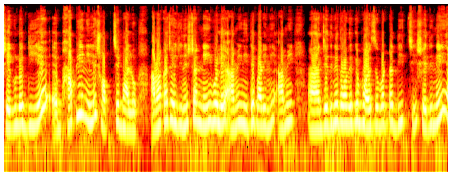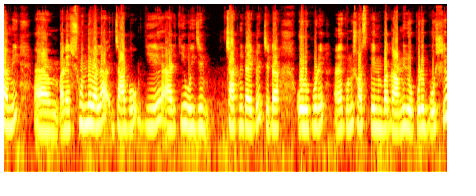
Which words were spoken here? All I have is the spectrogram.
সেগুলো দিয়ে ভাপিয়ে নিলে সবচেয়ে ভালো। আমার কাছে ওই জিনিসটা নেই বলে আমি নিতে পারিনি। আমি যেদিনে তোমাদেরকে ভয়েস ওভারটা দিচ্ছি, সেদিনেই আমি মানে সন্ধ্যাবেলা যাব গিয়ে আর কি ওই যে চাটনি টাইপের যেটা ওর উপরে কোনো সসপেন বা গামলির ওপরে বসিয়ে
